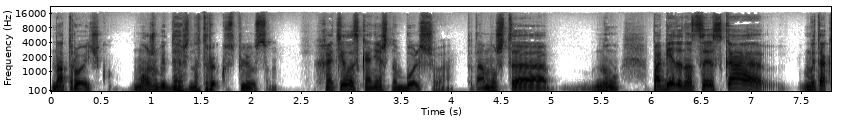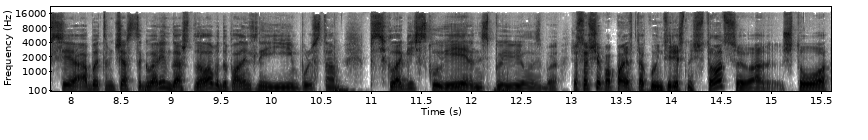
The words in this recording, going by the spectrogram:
на троечку. Может быть, даже на тройку с плюсом. Хотелось, конечно, большего, потому что, ну, победа на ЦСКА, мы так все об этом часто говорим, да, что дала бы дополнительный импульс, там, психологическая уверенность появилась бы. Сейчас вообще попали в такую интересную ситуацию, а, что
